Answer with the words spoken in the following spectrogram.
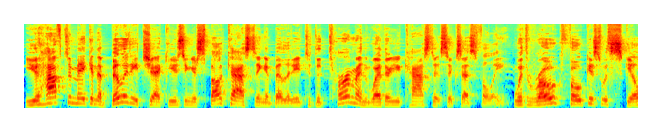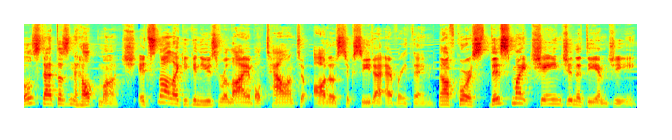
you have to make an ability check using your spellcasting ability to determine whether you cast it successfully. With rogue focus with skills, that doesn't help much. It's not like you can use reliable talent to auto succeed at everything. Now, of course, this might change in the DMG.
